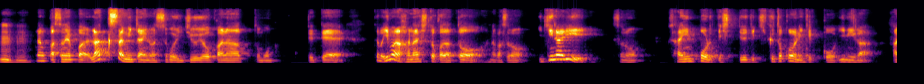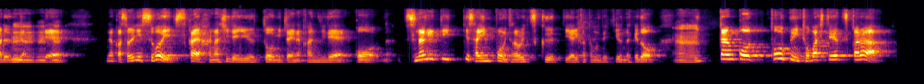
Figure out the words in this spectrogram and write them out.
うんうん。なんかそのやっぱ落差みたいのはすごい重要かなと思ってて、でも今の話とかだと、なんかその、いきなり、その、サインポールって知ってるって聞くところに結構意味があるんであって、なんかそれにすごい近い話で言うと、みたいな感じで、こう、つなげていってサインポールにたどり着くってやり方もできるんだけど、うん。一旦こう、遠くに飛ばしたやつから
